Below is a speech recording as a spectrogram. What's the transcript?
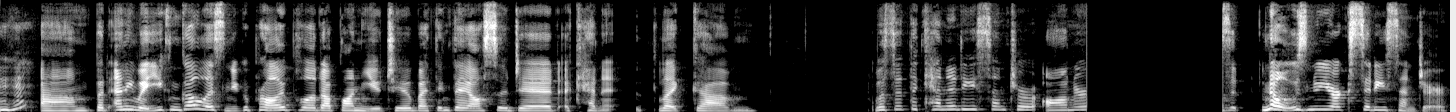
Mhm. Um, but anyway, you can go listen. You could probably pull it up on YouTube. I think they also did a Kennedy, like, um, was it the Kennedy Center Honor? Was it? No, it was New York City Center,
